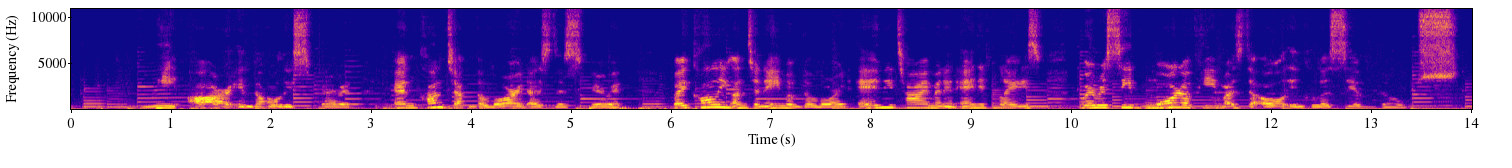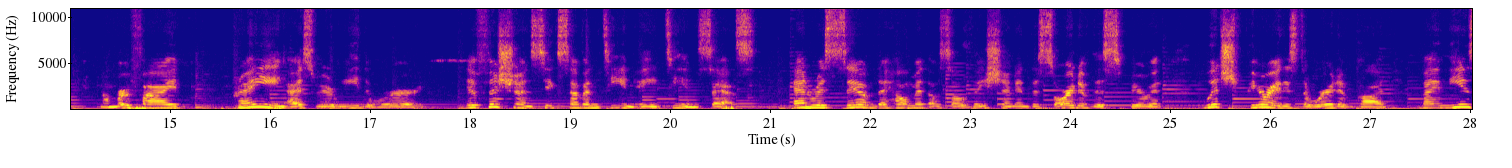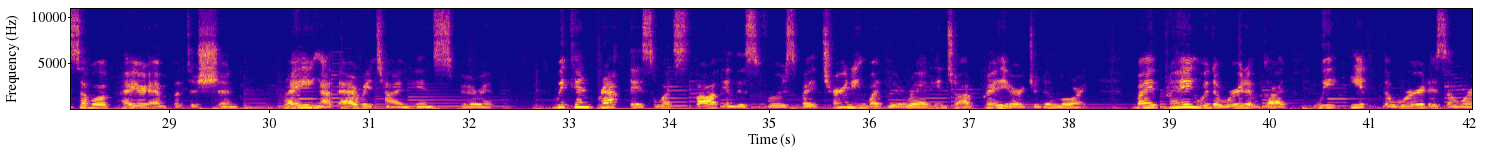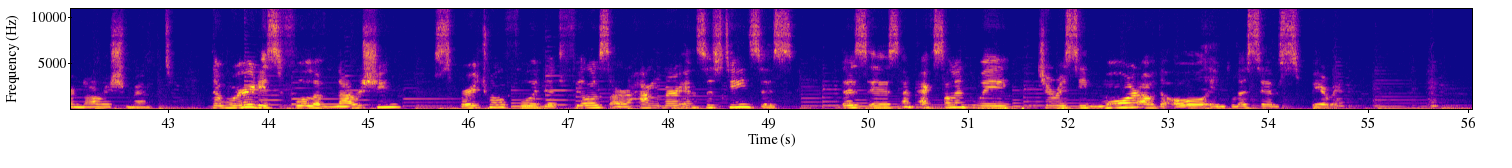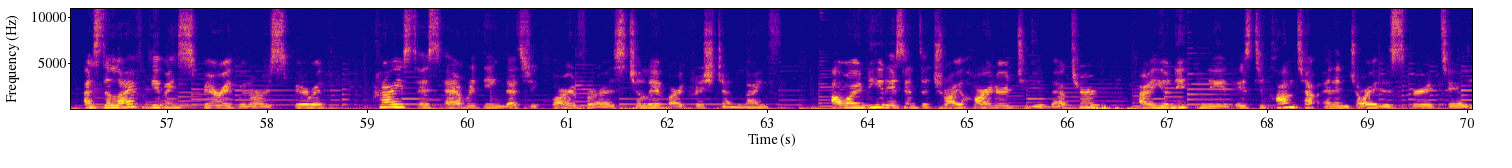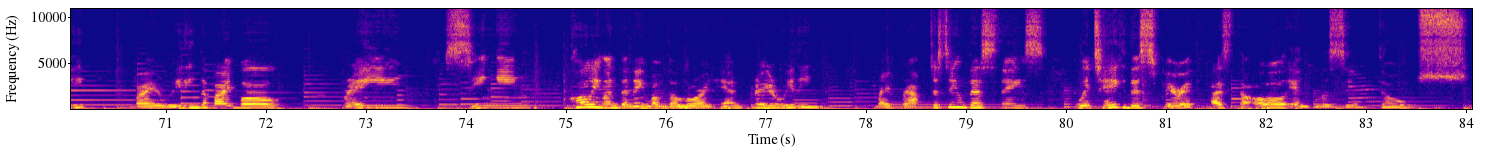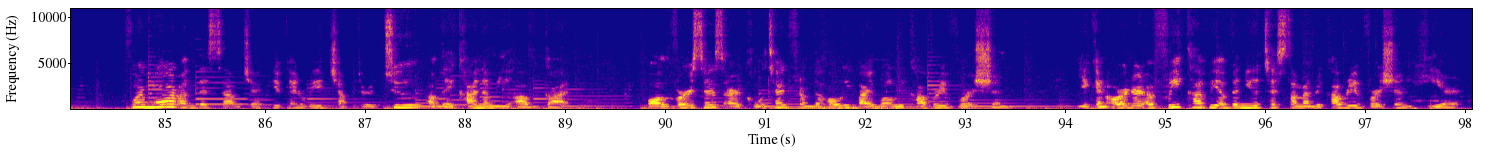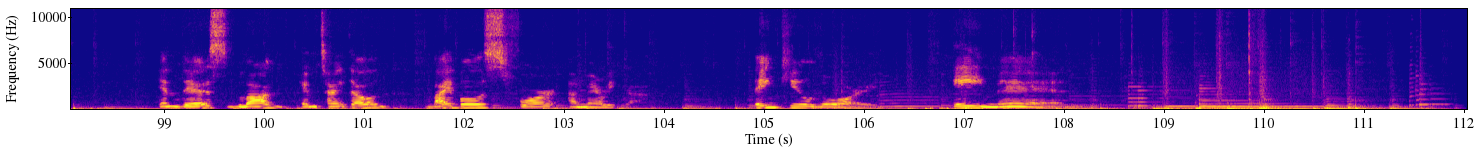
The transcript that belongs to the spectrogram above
we are in the Holy Spirit and contact the Lord as the Spirit. By calling on the name of the Lord anytime and in any place, we receive more of Him as the all inclusive dose. Number five, praying as we read the Word. Ephesians 6 17 18 says, and receive the helmet of salvation and the sword of the Spirit, which spirit is the word of God, by means of our prayer and petition, praying at every time in spirit. We can practice what's taught in this verse by turning what we read into a prayer to the Lord. By praying with the Word of God, we eat the Word as our nourishment. The Word is full of nourishing, spiritual food that fills our hunger and sustains us. This is an excellent way to receive more of the all inclusive Spirit. As the life giving Spirit with our spirit, Christ is everything that's required for us to live our Christian life. Our need isn't to try harder to do better. Our unique need is to contact and enjoy the Spirit daily by reading the Bible, praying, singing, calling on the name of the Lord, and prayer reading. By practicing these things, we take the Spirit as the all inclusive dose. For more on this subject, you can read chapter 2 of the Economy of God. All verses are quoted from the Holy Bible Recovery Version. You can order a free copy of the New Testament Recovery Version here in this blog entitled Bibles for America. Thank you, Lord. Amen.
